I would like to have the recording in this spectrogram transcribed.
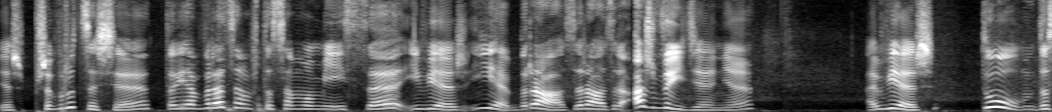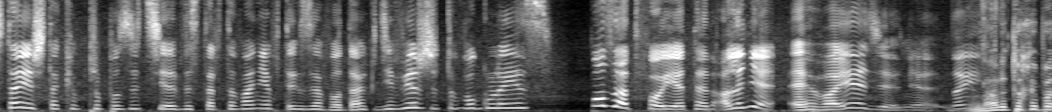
wiesz, przewrócę się, to ja wracam w to samo miejsce i wiesz, i jeb, raz, raz, raz, aż wyjdzie, nie? A wiesz, tu dostajesz takie propozycje wystartowania w tych zawodach, gdzie wiesz, że to w ogóle jest poza twoje ten, ale nie, Ewa jedzie, nie? No i No ale to chyba,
